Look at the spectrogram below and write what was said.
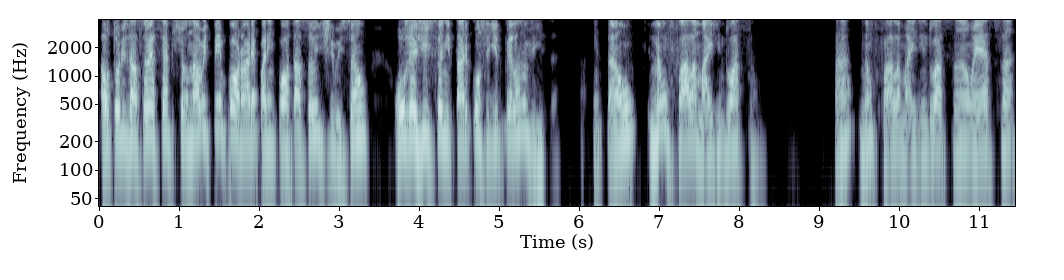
autorização excepcional e temporária para importação e distribuição ou registro sanitário concedido pela Anvisa. Então, não fala mais em doação tá? não fala mais em doação, essa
